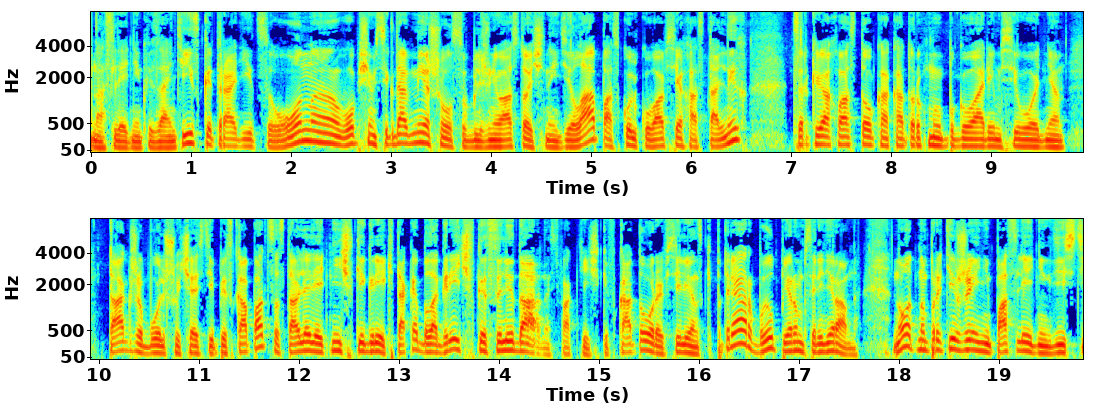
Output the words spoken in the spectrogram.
наследник византийской традиции, он, э, в общем, всегда вмешивался в ближневосточные дела, поскольку во всех остальных церквях Востока, о которых мы поговорим сегодня, также большую часть епископат составляли этнические греки. Такая была греческая солидарность фактически, в которой Вселенский Патриарх был первым среди равных. Но вот на протяжении последних 10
